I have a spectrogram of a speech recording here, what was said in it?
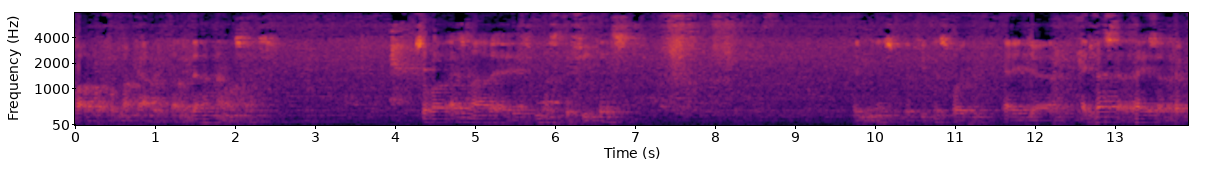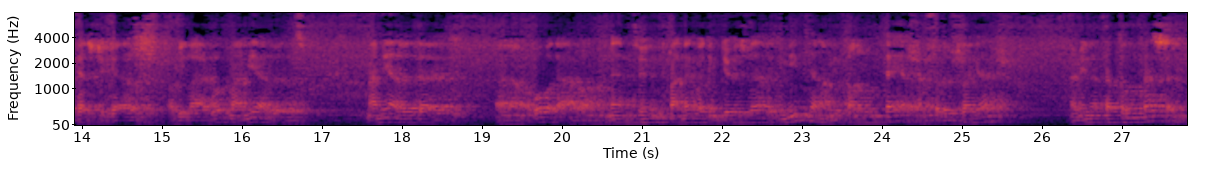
talpa fognak állítani, de hát nem az lesz. Szóval ez már egy, az, a fitness? Egy, mi az, a fitness, hogy egy, egy vesztett helyzetre kezdjük el a világot, már mielőtt már mielőtt uh, mentünk, már meg vagyunk győzve, hogy minden, amit tanulunk, teljesen fölösleges, mert mindent el tudunk veszeni.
